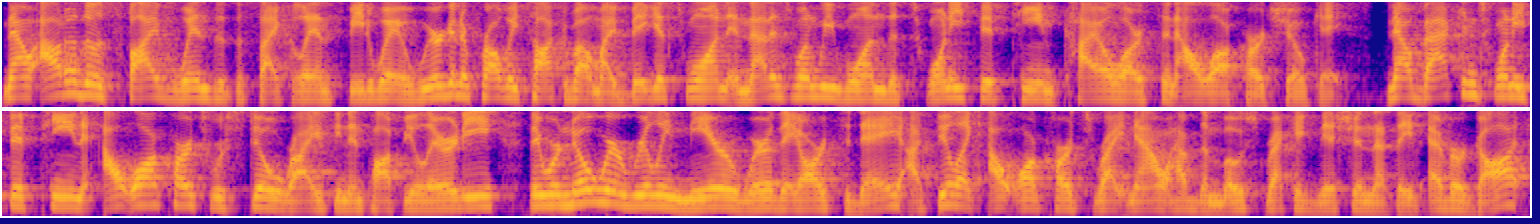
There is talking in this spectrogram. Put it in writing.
Now, out of those five wins at the Cycleland Speedway, we're gonna probably talk about my biggest one, and that is when we won the 2015 Kyle Larson Outlaw Kart Showcase. Now, back in 2015, Outlaw Karts were still rising in popularity. They were nowhere really near where they are today. I feel like Outlaw Karts right now have the most recognition that they've ever got,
